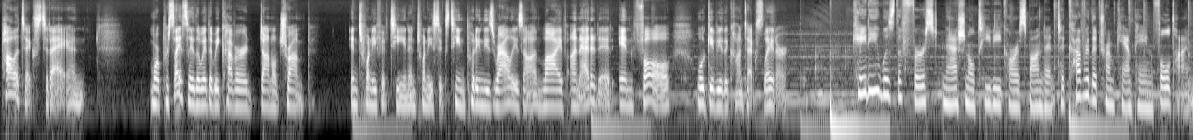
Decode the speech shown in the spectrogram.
politics today and more precisely the way that we covered donald trump in 2015 and 2016 putting these rallies on live unedited in full we'll give you the context later Katy was the first national TV correspondent to cover the Trump campaign full time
